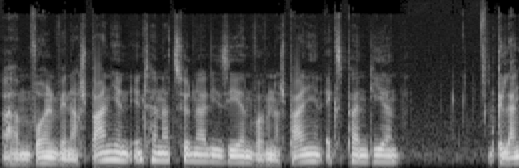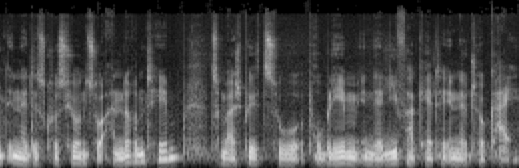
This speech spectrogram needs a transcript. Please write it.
ähm, wollen wir nach Spanien internationalisieren, wollen wir nach Spanien expandieren, gelangt in der Diskussion zu anderen Themen, zum Beispiel zu Problemen in der Lieferkette in der Türkei.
